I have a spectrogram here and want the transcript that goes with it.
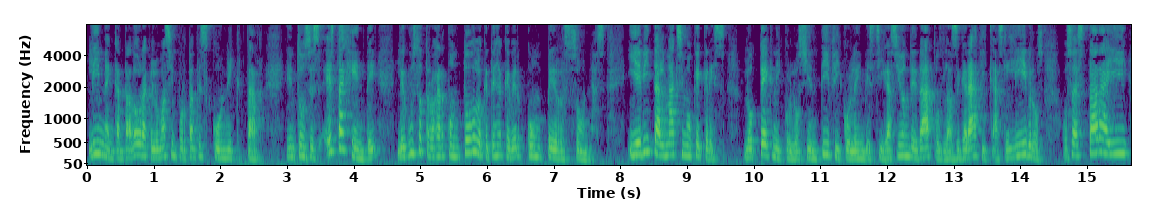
linda, encantadora, que lo más importante es conectar. Entonces, esta gente le gusta trabajar con todo lo que tenga que ver con personas y evita al máximo, ¿qué crees? Lo técnico, lo científico, la investigación de datos, las gráficas, libros, o sea, estar ahí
